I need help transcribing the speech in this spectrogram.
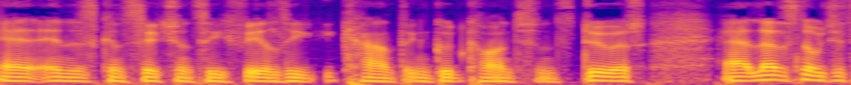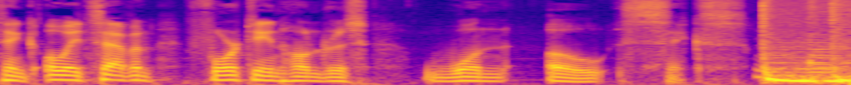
uh, in his constituency. He feels he can't, in good conscience, do it. Uh, let us know what you think. 087 1400 106.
